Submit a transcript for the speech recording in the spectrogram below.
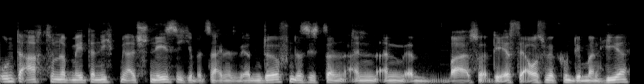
unter 800 Meter nicht mehr als schneesicher bezeichnet werden dürfen. Das ist dann ein, ein, war so die erste Auswirkung, die man hier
